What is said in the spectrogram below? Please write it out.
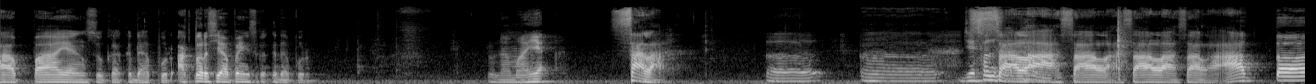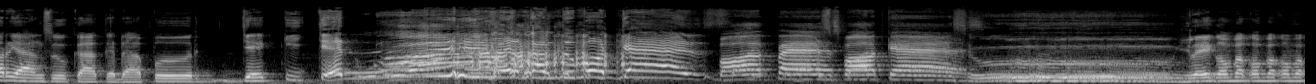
apa yang suka ke dapur? Aktor siapa yang suka ke dapur? Luna Maya. Salah. Eh, eh, Jason salah, salah, salah, salah. Aktor yang suka ke dapur Jackie Chan. Woi, welcome to podcast. Podcast, podcast. Uh, gila ya kompak kompak kompak.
